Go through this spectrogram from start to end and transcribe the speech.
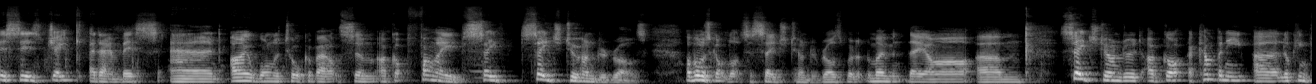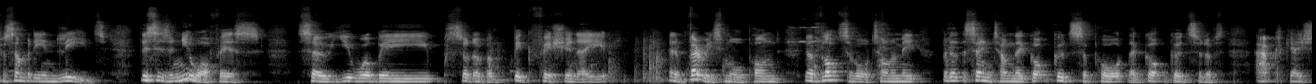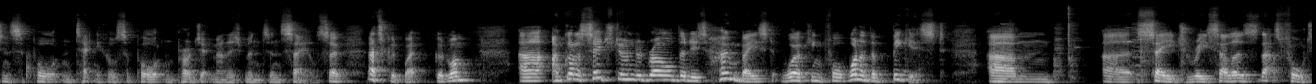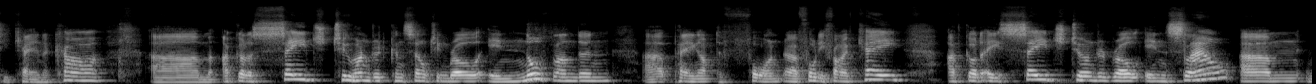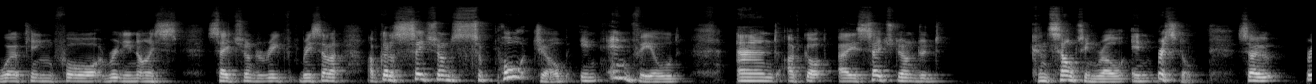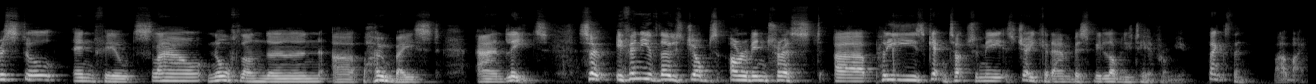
this is Jake at Ambis, and I want to talk about some. I've got five Sage, Sage 200 roles. I've always got lots of Sage 200 roles, but at the moment they are um, Sage 200. I've got a company uh, looking for somebody in Leeds. This is a new office, so you will be sort of a big fish in a in a very small pond. They have lots of autonomy, but at the same time, they've got good support. They've got good sort of application support and technical support and project management and sales. So that's a good, good one. Uh, I've got a Sage 200 role that is home based, working for one of the biggest um, uh, Sage resellers. That's 40k in a car. Um, I've got a Sage 200 consulting role in North London, uh, paying up to four, uh, 45k. I've got a Sage 200 role in Slough, um, working for a really nice Sage 200 re- reseller. I've got a Sage 200 support job in Enfield, and I've got a Sage 200 consulting role in Bristol. So Bristol, Enfield, Slough, North London, uh, home based, and Leeds. So, if any of those jobs are of interest, uh, please get in touch with me. It's Jake at Ambis. It'd be lovely to hear from you. Thanks then. Bye bye.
